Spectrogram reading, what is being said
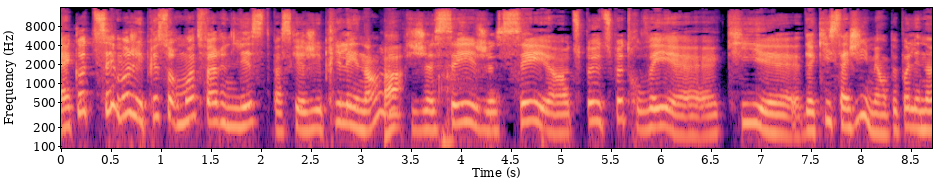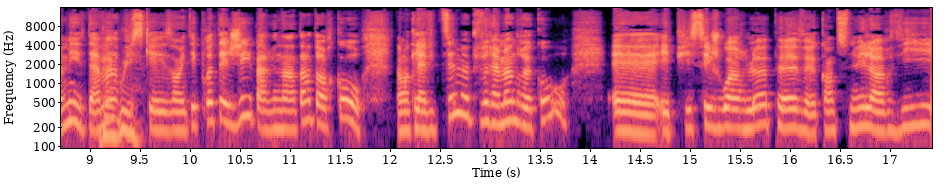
Ben écoute, tu sais, moi j'ai pris sur moi de faire une liste parce que j'ai pris les noms, ah. puis je sais, je sais, euh, tu peux, tu peux trouver euh, qui, euh, de qui il s'agit, mais on peut pas les nommer évidemment ben puisqu'ils ont été protégés par une entente hors cours. Donc la victime a plus vraiment de recours, et puis ces joueurs-là peuvent continuer leur vie.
